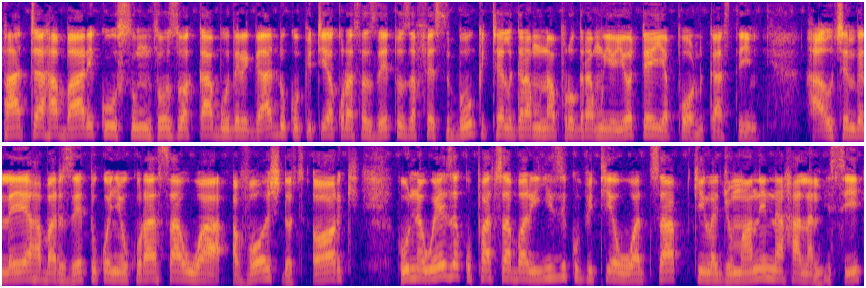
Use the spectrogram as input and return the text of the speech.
Pata habari kuhusu mzozo wa Cabo Delgado kupitia kurasa zetu za Facebook, Telegram na programu yoyote ya podcast. Hautembelea habari zetu kwenye ukurasa wa avosh.org. Unaweza kupata habari hizi kupitia WhatsApp kila Jumani na Alhamisi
